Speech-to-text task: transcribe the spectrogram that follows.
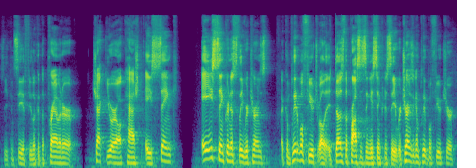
So you can see if you look at the parameter, check URL cached async, asynchronously returns a completable future. Well, it does the processing asynchronously. It returns a completable future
